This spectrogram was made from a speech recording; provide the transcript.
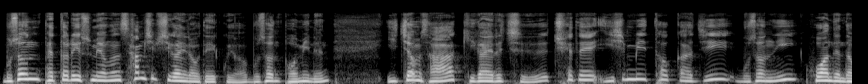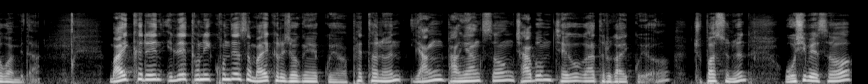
무선 배터리 수명은 30시간이라고 되어 있고요. 무선 범위는 2.4GHz 최대 20m까지 무선이 호환된다고 합니다. 마이크는 일렉트로닉 콘덴서 마이크를 적용했고요. 패턴은 양방향성 잡음 제거가 들어가 있고요. 주파수는 50에서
